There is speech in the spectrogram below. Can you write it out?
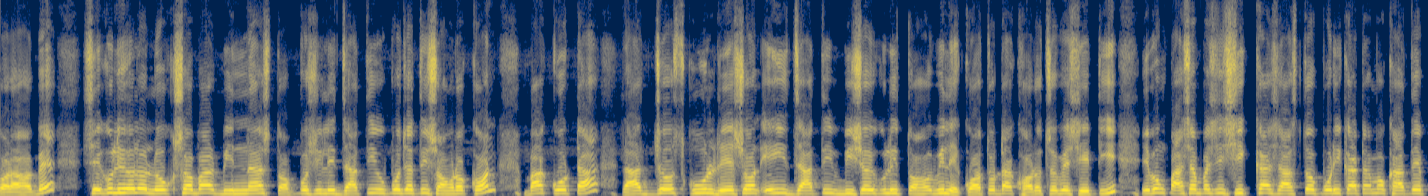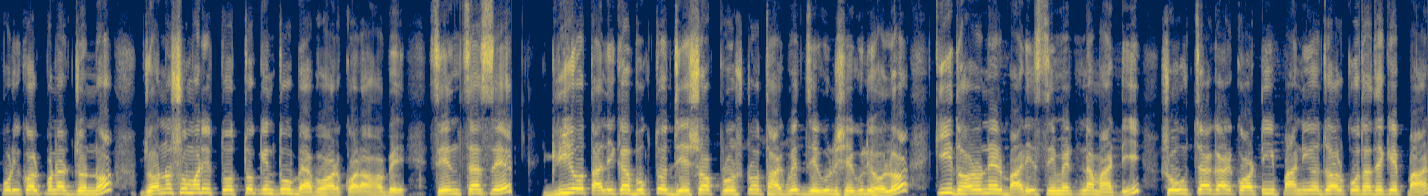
করা হবে। সেগুলি হলো লোকসভার বিন্যাস, তপশিলি জাতি, উপজাতি সংরক্ষণ বা কোটা, রাজ্য, স্কুল, রেশন এই জাতি বিষয়গুলি তহবিলে কতটা খরচ হবে সেটি এবং পাশাপাশি শিক্ষা, স্বাস্থ্য পরিকাঠামো, খাতে পরিকল্পনার জন্য জনশুমারির তথ্য কিন্তু ব্যবহার করা হবে। সেন্সাসের গৃহ তালিকাভুক্ত যেসব প্রশ্ন থাকবে যেগুলি, সেগুলি হলো, কি ধরনের বাড়ি সিমেন্ট না মাটি, শৌচাগার কটি, পানীয় জল কোথা থেকে পান,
